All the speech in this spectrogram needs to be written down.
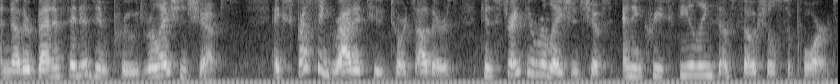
Another benefit is improved relationships. Expressing gratitude towards others can strengthen relationships and increase feelings of social support.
